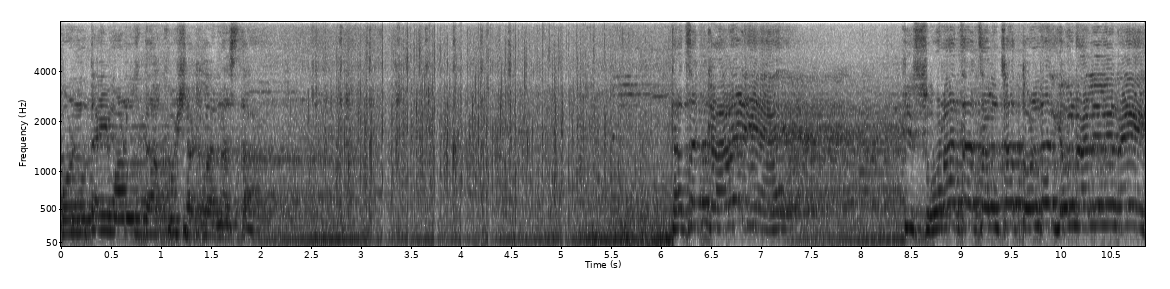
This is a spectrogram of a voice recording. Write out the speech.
कोणताही माणूस दाखवू शकला नसता. त्याच कारण हे आहे की सोनाचा चमचा तोंडात घेऊन आलेले नाही.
